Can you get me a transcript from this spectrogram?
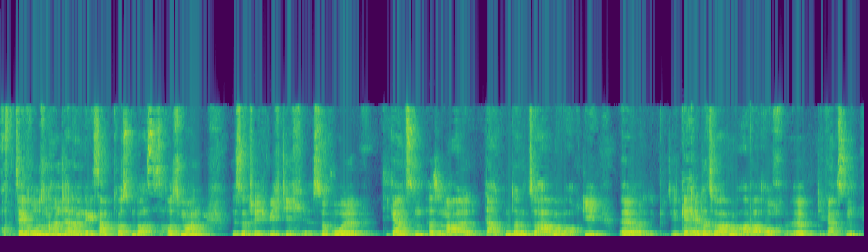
oft sehr großen Anteil an der Gesamtkostenbasis ausmachen, ist natürlich wichtig, sowohl die ganzen Personaldaten dann zu haben, aber auch die, äh, die, die Gehälter zu haben, aber auch äh, die ganzen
